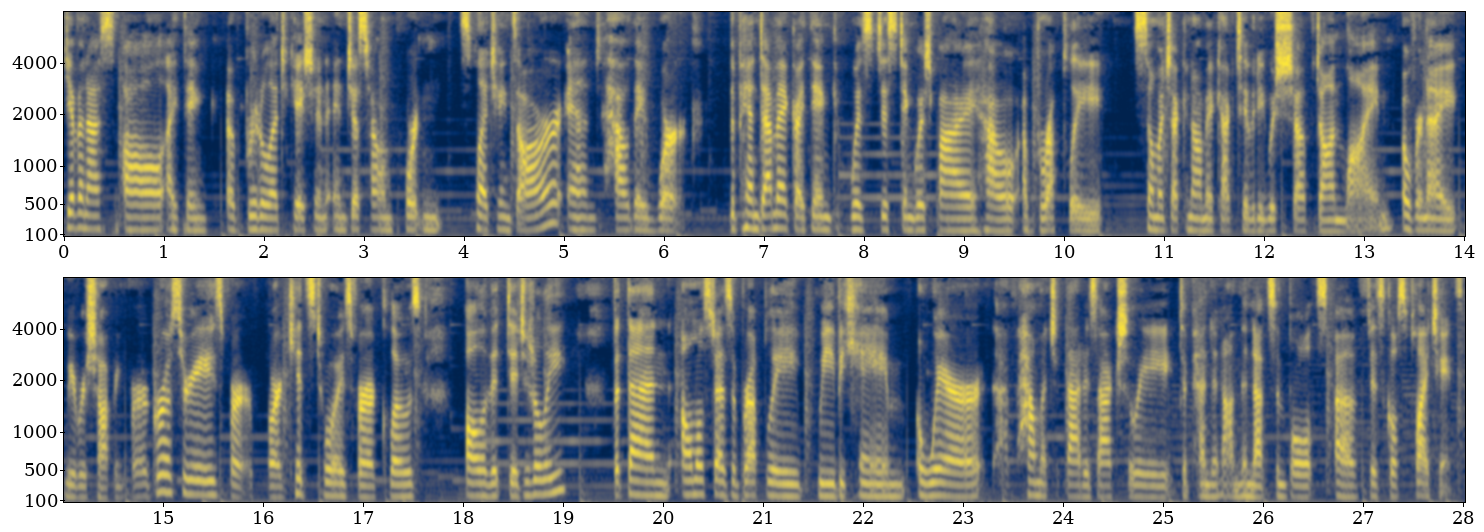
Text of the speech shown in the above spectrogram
given us all, I think, a brutal education in just how important supply chains are and how they work. The pandemic, I think, was distinguished by how abruptly so much economic activity was shoved online. Overnight, we were shopping for our groceries, for, for our kids' toys, for our clothes, all of it digitally. But then, almost as abruptly, we became aware of how much of that is actually dependent on the nuts and bolts of physical supply chains.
